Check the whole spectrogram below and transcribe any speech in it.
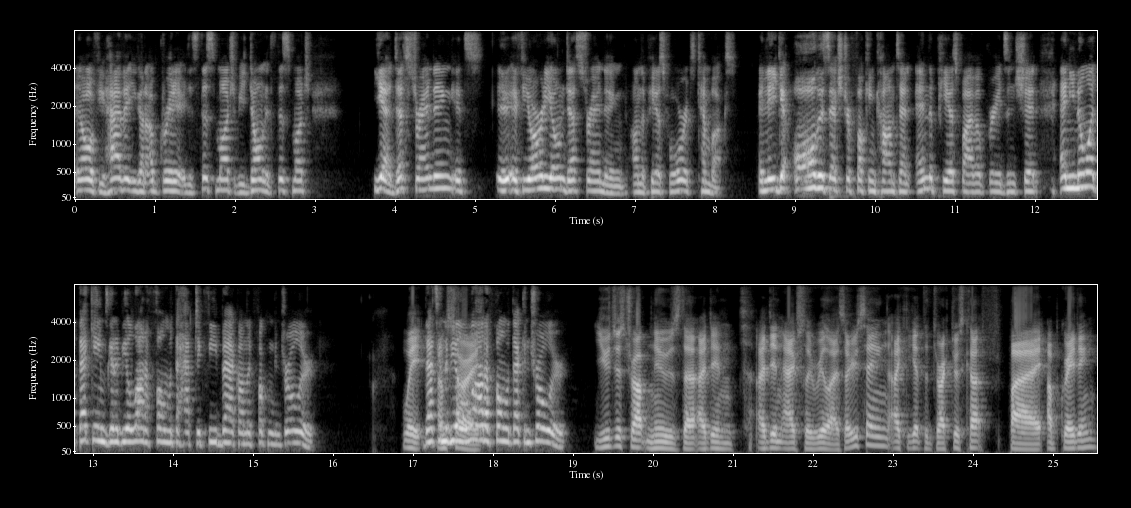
oh if you have it you got to upgrade it it's this much if you don't it's this much yeah Death Stranding it's if you already own Death Stranding on the PS4 it's 10 bucks and then you get all this extra fucking content and the PS5 upgrades and shit and you know what that game's gonna be a lot of fun with the haptic feedback on the fucking controller Wait, that's I'm gonna be sorry. a lot of fun with that controller You just dropped news that I didn't. I didn't actually realize. Are you saying I could get the director's cut by upgrading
